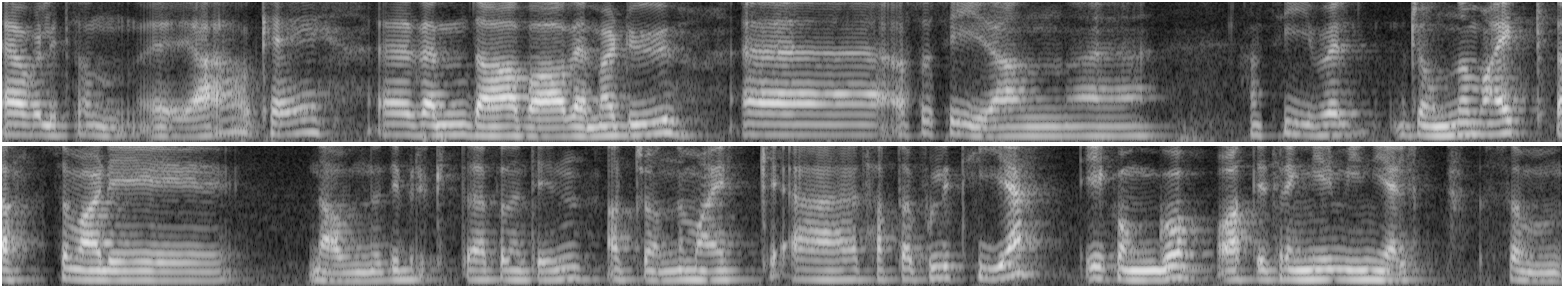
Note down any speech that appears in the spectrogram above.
Jeg var litt sånn eh, Ja, ok. Eh, Hvem da? Hva? Hvem er du? Og så sier han Han sier vel John og Mike, da, som var de navnene de brukte på den tiden. At John og Mike er tatt av politiet i Kongo, og at de trenger min hjelp som,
